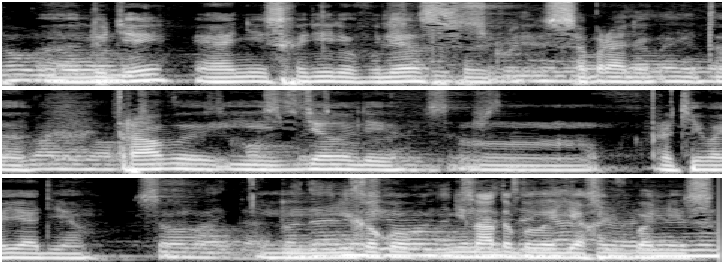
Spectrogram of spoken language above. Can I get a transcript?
э, людей, и они сходили в лес, собрали какие-то травы и сделали противоядие. И никакого, не надо было ехать в больницу.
